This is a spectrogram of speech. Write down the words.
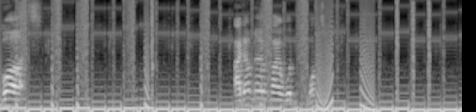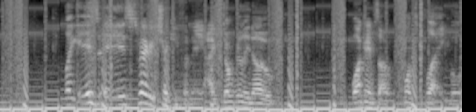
But, I don't know if I would want to... Like, it is, it is very tricky for me. I don't really know what games I want to play, but...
